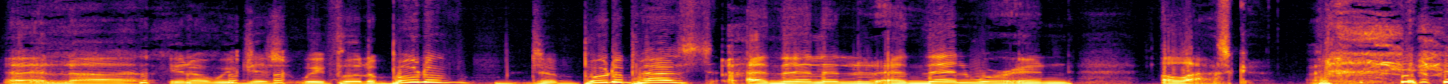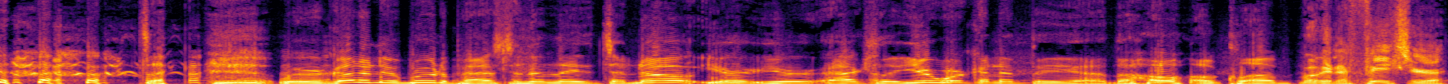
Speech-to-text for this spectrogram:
And uh, you know, we just we flew to, Buda, to Budapest, and then and then we're in Alaska. it's like we were going to do Budapest, and then they said, "No, you're you're actually you're working at the uh, the Ho Ho Club." We're gonna feature.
